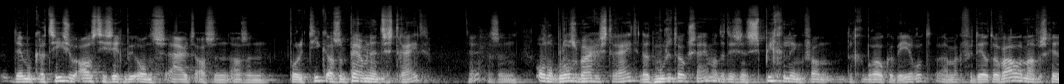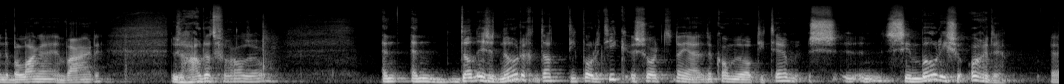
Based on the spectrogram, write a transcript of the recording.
democratie zoals die zich bij ons uit als een, als een politiek, als een permanente strijd. Dat is een onoplosbare strijd. En dat moet het ook zijn, want het is een spiegeling van de gebroken wereld. Namelijk verdeeld over allemaal verschillende belangen en waarden. Dus hou dat vooral zo. En, en dan is het nodig dat die politiek een soort, nou ja, dan komen we op die term, een symbolische orde uh,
